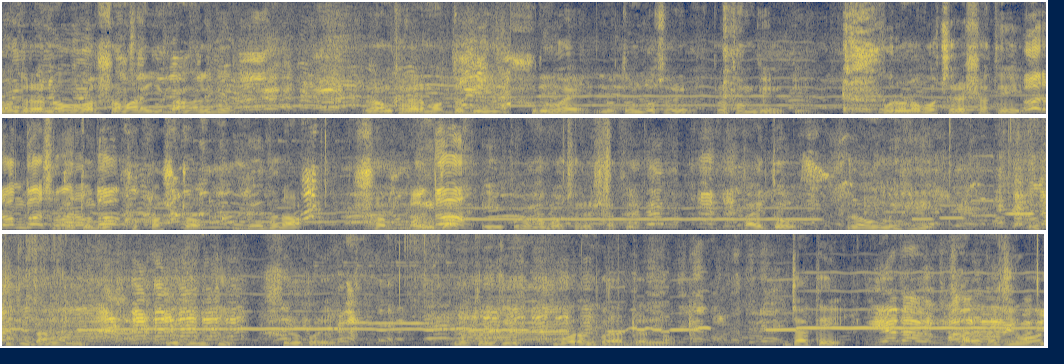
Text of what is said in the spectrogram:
বন্ধুরা নববর্ষ মানেই বাঙালিদের রং খেলার মধ্য দিয়েই শুরু হয় নতুন বছরের প্রথম দিনটি। পুরনো বছরের সাথে যত দুঃখ কষ্ট বেদনা সব বয়ে যাক এই পুরনো বছরের সাথে। তাই তো রং মেখে প্রতিটি বাঙালি এই দিনটি শুরু করে নতুনকে বরণ করার জন্য যাতে সারাটা জীবন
